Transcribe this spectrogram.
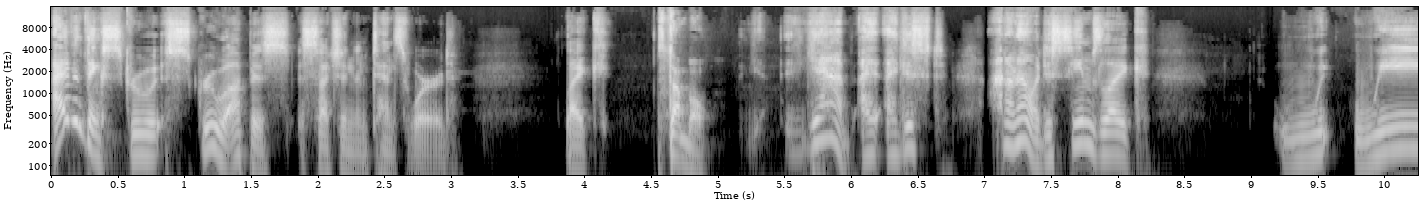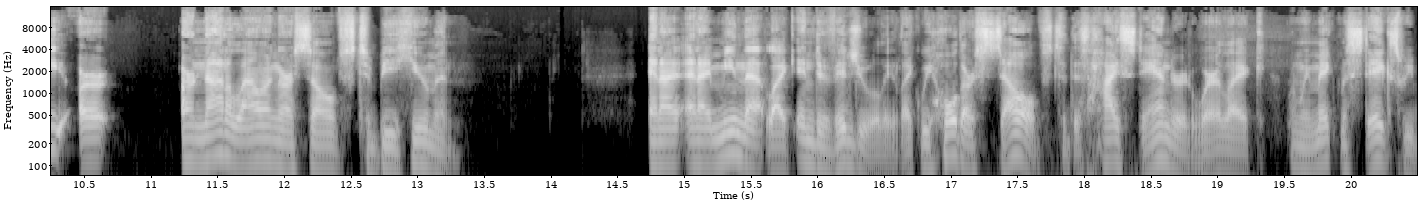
I even think screw screw up is such an intense word. Like, Stumble. yeah, I, I just I don't know. It just seems like we we are are not allowing ourselves to be human. And I and I mean that like individually. Like we hold ourselves to this high standard where like when we make mistakes, we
